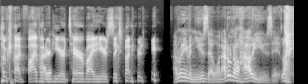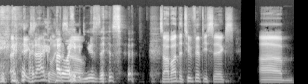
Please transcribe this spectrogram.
I've got 500 here, a terabyte here, 600 here. I don't even use that one. I don't know how to use it. Like exactly. how do so, I even use this? So I bought the 256. Um,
